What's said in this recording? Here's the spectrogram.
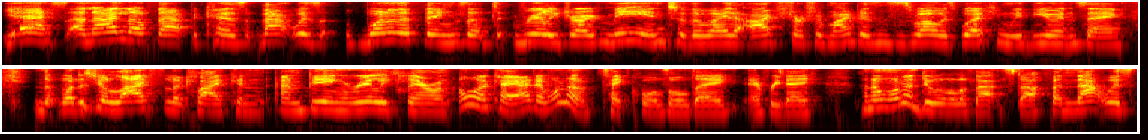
Yes, and I love that because that was one of the things that really drove me into the way that I've structured my business as well, is working with you and saying that what does your life look like and and being really clear on, oh, okay, I don't want to take calls all day, every day. I don't want to do all of that stuff. And that was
